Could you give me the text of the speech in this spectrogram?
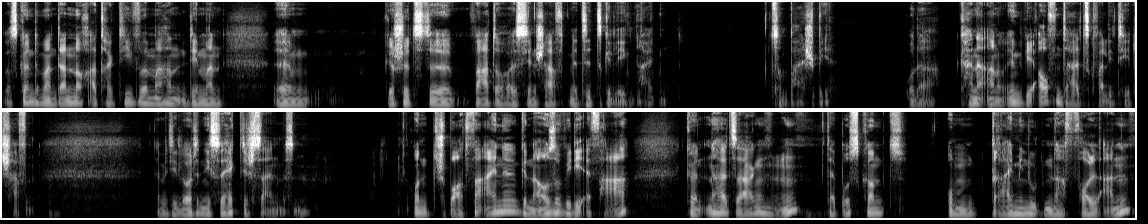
Das könnte man dann noch attraktiver machen, indem man ähm, geschützte Wartehäuschen schafft mit Sitzgelegenheiten. Zum Beispiel. Oder, keine Ahnung, irgendwie Aufenthaltsqualität schaffen. Damit die Leute nicht so hektisch sein müssen. Und Sportvereine, genauso wie die FH, könnten halt sagen, hm, der Bus kommt um drei Minuten nach voll an.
